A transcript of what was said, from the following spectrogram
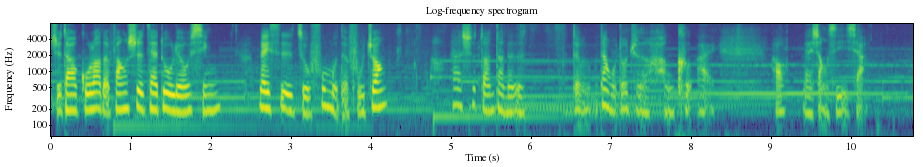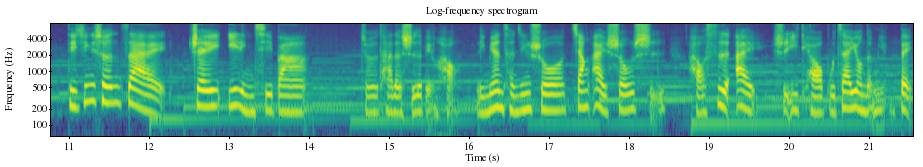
直到古老的方式再度流行，类似祖父母的服装。它是短短的的，但我都觉得很可爱。好，来赏析一下。狄金生在 J 一零七八。就是他的诗的编号里面曾经说：“将爱收拾，好似爱是一条不再用的棉被，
